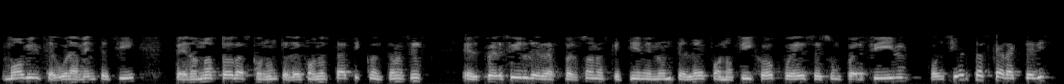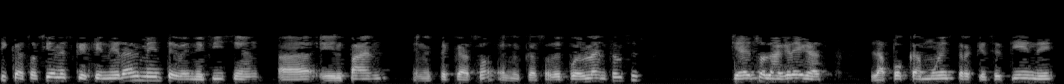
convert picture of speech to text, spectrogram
móvil seguramente sí, pero no todas con un teléfono estático. Entonces, el perfil de las personas que tienen un teléfono fijo, pues es un perfil con ciertas características sociales que generalmente benefician a el PAN, en este caso, en el caso de Puebla. Entonces, si a eso le agregas la poca muestra que se tiene,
